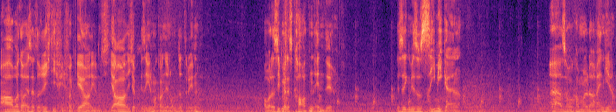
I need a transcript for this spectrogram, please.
Aber da ist also richtig viel Verkehr. Und ja, ich habe gesehen, man kann den runterdrehen. Aber da sieht man das Kartenende. Das ist irgendwie so semi-geil. Also, komm mal da rein hier.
